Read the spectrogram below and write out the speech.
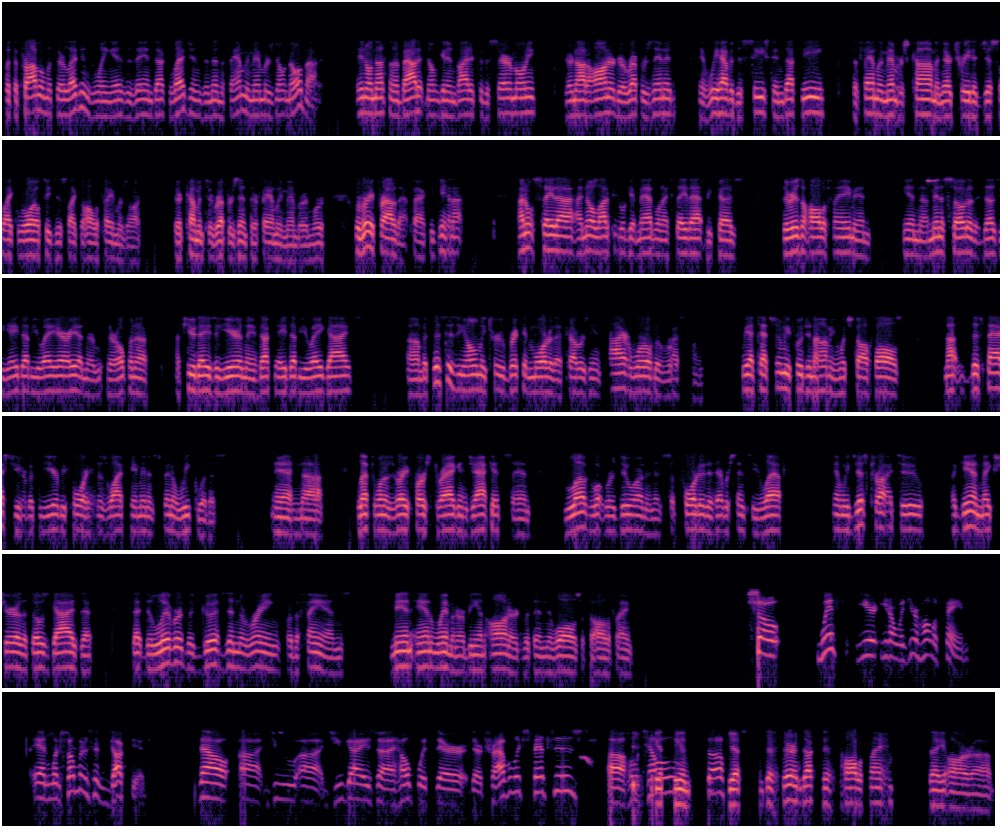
But the problem with their Legends wing is, is they induct legends, and then the family members don't know about it. They know nothing about it. Don't get invited to the ceremony. They're not honored or represented. If we have a deceased inductee, the family members come and they're treated just like royalty, just like the Hall of Famers are. They're coming to represent their family member, and we're we're very proud of that fact. Again, I I don't say that. I know a lot of people get mad when I say that because there is a Hall of Fame in in uh, Minnesota that does the AWA area, and they're they're open a a few days a year, and they induct AWA guys. Um, but this is the only true brick and mortar that covers the entire world of wrestling. We had Tatsumi Fujinami in Wichita Falls, not this past year, but the year before. He and his wife came in and spent a week with us, and uh, left one of his very first Dragon jackets, and loved what we're doing, and has supported it ever since he left. And we just try to, again, make sure that those guys that that deliver the goods in the ring for the fans men and women are being honored within the walls of the Hall of Fame. So, with your, you know, with your Hall of Fame, and when someone is inducted, now, uh, do uh, do you guys uh, help with their their travel expenses, uh, hotel being, stuff? Yes, they're inducted in the Hall of Fame. They are uh,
